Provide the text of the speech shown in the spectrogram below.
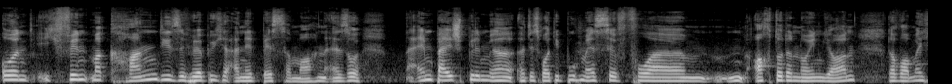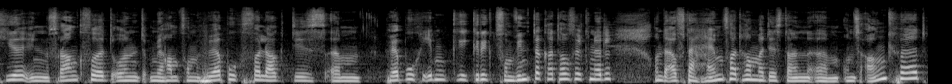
Und ich finde, man kann diese Hörbücher auch nicht besser machen. Also ein Beispiel, das war die Buchmesse vor ähm, acht oder neun Jahren. Da waren wir hier in Frankfurt und wir haben vom Hörbuchverlag das ähm, Hörbuch eben gekriegt vom Winterkartoffelknödel. Und auf der Heimfahrt haben wir das dann ähm, uns angehört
